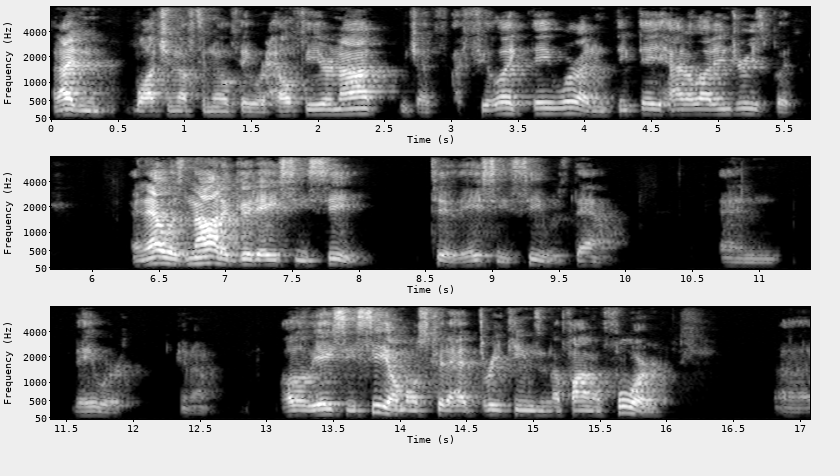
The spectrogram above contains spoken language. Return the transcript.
And I didn't watch enough to know if they were healthy or not, which I, I feel like they were. I didn't think they had a lot of injuries, but and that was not a good ACC too. The ACC was down, and they were, you know, although the ACC almost could have had three teams in the Final Four. Uh,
